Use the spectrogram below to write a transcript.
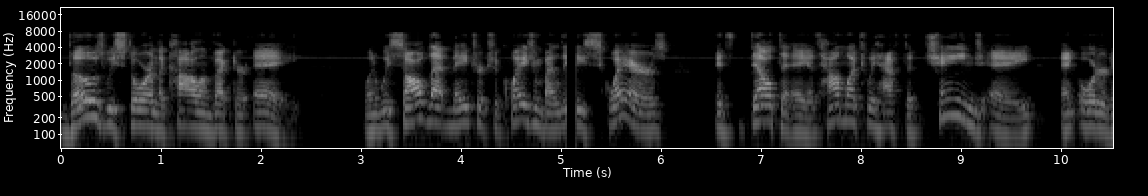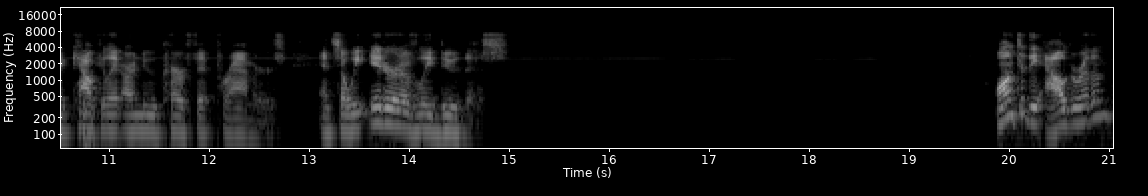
Those we store in the column vector A. When we solve that matrix equation by least squares, it's delta A. It's how much we have to change A in order to calculate our new curve fit parameters. And so we iteratively do this. On to the algorithm,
